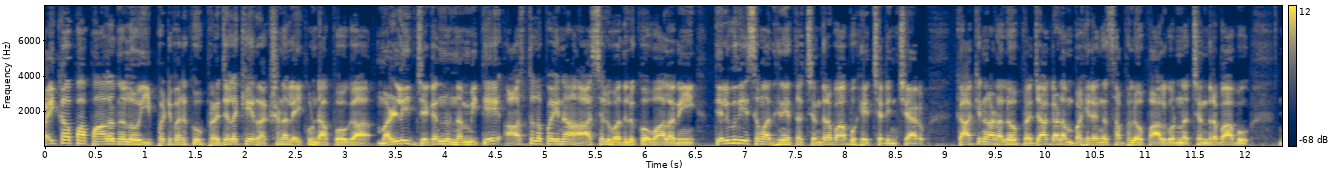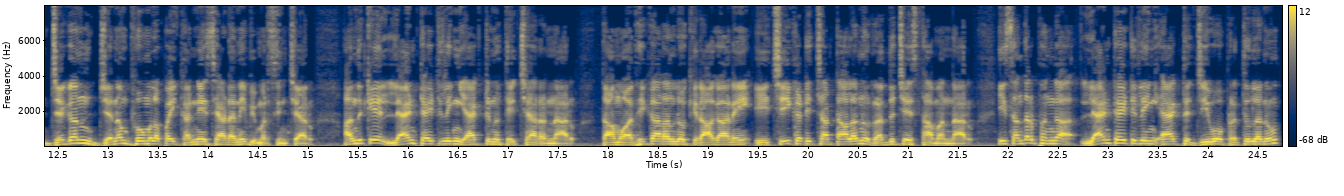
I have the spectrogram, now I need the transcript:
వైకాపా పాలనలో ఇప్పటి వరకు ప్రజలకే రక్షణ లేకుండా పోగా మళ్ళీ జగన్ను నమ్మితే ఆస్తులపైన ఆశలు వదులుకోవాలని తెలుగుదేశం అధినేత చంద్రబాబు హెచ్చరించారు. కాకినాడలో ప్రజాగళం బహిరంగ సభలో పాల్గొన్న చంద్రబాబు జగన్ జనం భూములపై కన్నేశాడని విమర్శించారు. అందుకే ల్యాండ్ టైటిలింగ్ యాక్టును తెచ్చారన్నారు. తాము అధికారంలోకి రాగానే ఈ చీకటి చట్టాలను రద్దు చేస్తామన్నారు. ఈ సందర్భంగా ల్యాండ్ టైటిలింగ్ యాక్ట్ జీవో ప్రతులను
